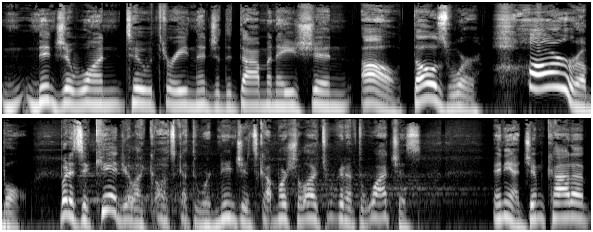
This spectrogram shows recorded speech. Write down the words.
Ninja One, Two, Three, Ninja the Domination. Oh, those were horrible. But as a kid, you're like, oh, it's got the word ninja, it's got martial arts. We're gonna have to watch this. And yeah, Gymkata,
